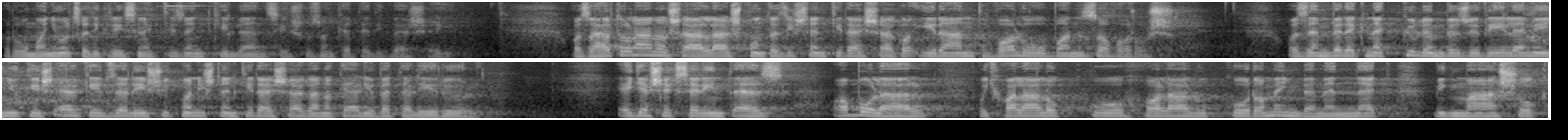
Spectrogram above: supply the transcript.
Róma 8. részének 19 és 22. versei. Az általános álláspont az Isten királysága iránt valóban zavaros. Az embereknek különböző véleményük és elképzelésük van Isten királyságának eljöveteléről. Egyesek szerint ez abból áll, hogy halálokkor, halálukkor a mennybe mennek, míg mások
